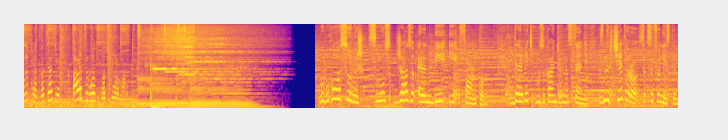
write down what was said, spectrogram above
липня 20-ті арт-завод платформа. Вибухова суміш смус джазу, R&B і фанку. Дев'ять музикантів на сцені. З них четверо саксофоністи.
